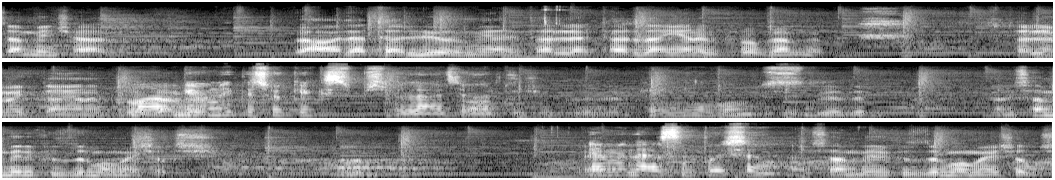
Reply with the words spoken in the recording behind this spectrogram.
Sen beni çağırdın. Ve hala terliyorum yani. Terle, terden yana bir problem yok. Terlemekten yana bir problem Mavi yok. gömlek de çok yakışmış bir lacivert. Teşekkür ederim. Rengini bulmuşsun. Teşekkür ederim. Hani sen beni kızdırmamaya çalış. Anladın mı? Emredersin paşam. Yani sen beni kızdırmamaya çalış.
